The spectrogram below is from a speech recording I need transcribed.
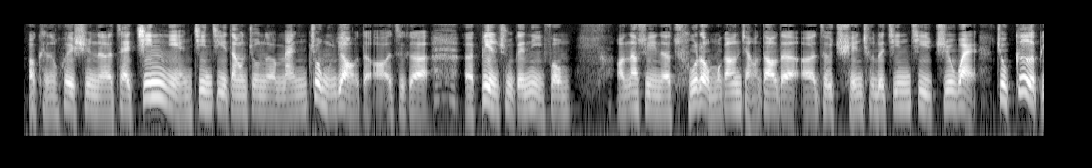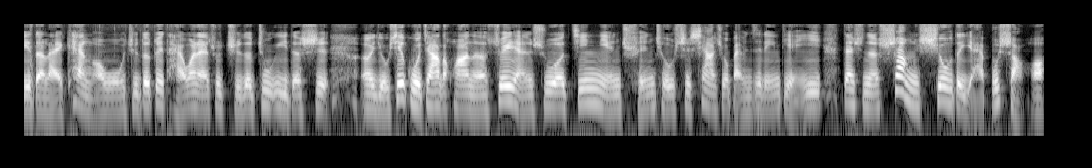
啊，可能会是呢在今年经济当中呢蛮重要的啊，这个呃变数跟逆风。啊。那所以呢，除了我们刚刚讲到的呃这个全球的经济之外，就个别的来看啊，我觉得对台湾来说值得注意的是，呃，有些国家的话呢，虽然说今年全球是下修百分之零点一，但是呢上修的也还不少啊，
